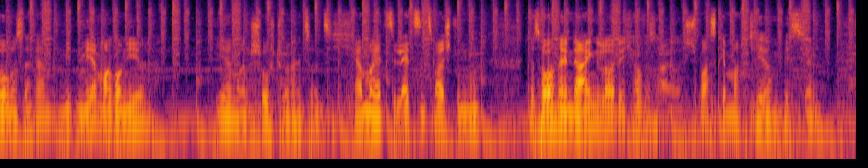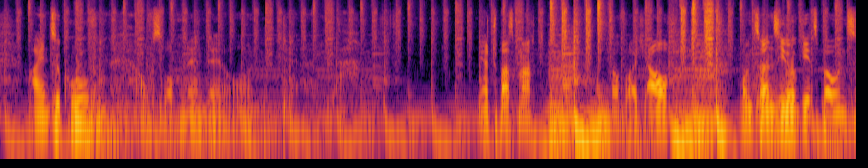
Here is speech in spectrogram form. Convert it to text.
Sonos FM mit mir, Marco hier in meiner Showstunde 29. Haben wir jetzt die letzten zwei Stunden das Wochenende eingeläutet. Ich hoffe, es hat euch Spaß gemacht, hier ein bisschen einzugrufen aufs Wochenende und äh, ja, mir hat Spaß gemacht. Ich hoffe euch auch. Um 20 Uhr geht es bei uns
